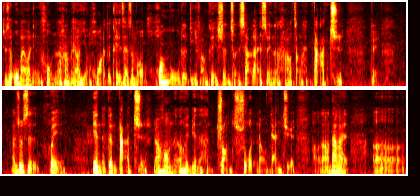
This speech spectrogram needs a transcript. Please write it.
就是五百万年后呢，他们要演化的，可以在这么荒芜的地方可以生存下来，所以呢，它要长得很大只，对，它就是会变得更大只，然后呢，会变得很壮硕的那种感觉。好，然后大概呃，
